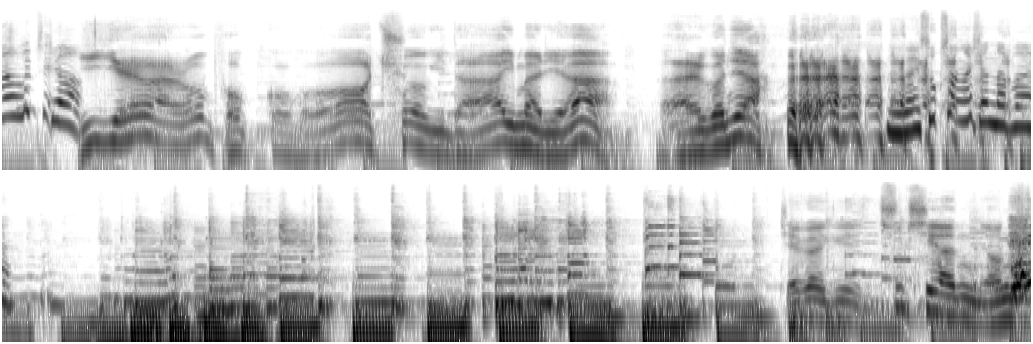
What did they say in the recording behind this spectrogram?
아우 진짜. 이게 바로 복고고 추억이다 이 말이야. 알거냐? 왜 속상하셨나 봐. 제가 이게 술 취한 연기를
